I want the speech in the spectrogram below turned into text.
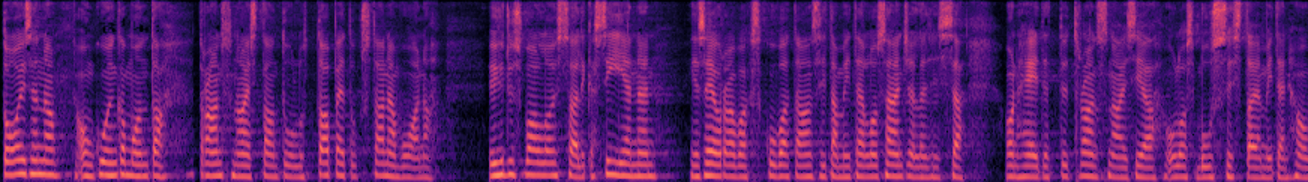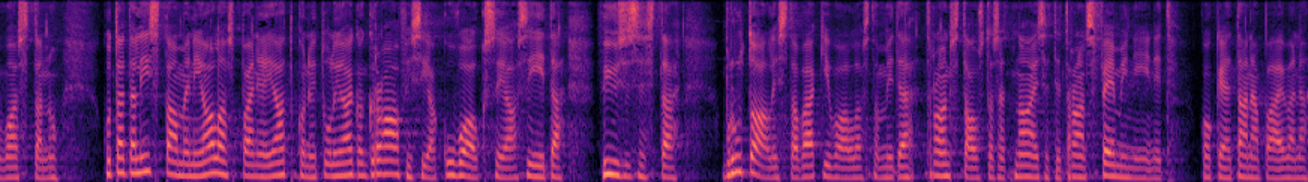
Toisena on kuinka monta transnaista on tullut tapetuksi tänä vuonna – Yhdysvalloissa, eli CNN, ja seuraavaksi kuvataan sitä, miten Los Angelesissa on heitetty transnaisia ulos bussista ja miten he on vastannut. Kun tätä listaa meni alaspäin ja jatko, niin tuli aika graafisia kuvauksia siitä fyysisestä brutaalista väkivallasta, mitä transtaustaiset naiset ja transfeminiinit kokee tänä päivänä.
